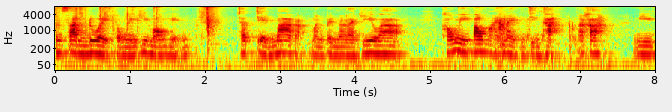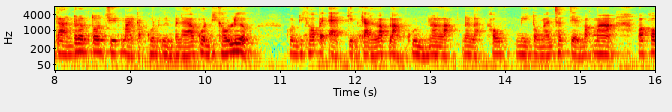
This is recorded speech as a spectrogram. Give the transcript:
สั้น ๆ ด้วย ตรงนี้ที่มองเห็น ชัดเจนมากอะ่ะมันเป็นอะไรที่ว่าเขามีเป้าหมายใหม่จริง ๆ ค่ะนะคะ มีการเริ่มต้นชีวิตใหม่กับคนอื่นไปแล้ว คนที่เขาเลือก คนที่เขาไปแอบกินกันรับหลังคุณนั่นแหละนั่นแหละเขามีตรงนั้นชัดเจนมากๆ เพราะเขา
